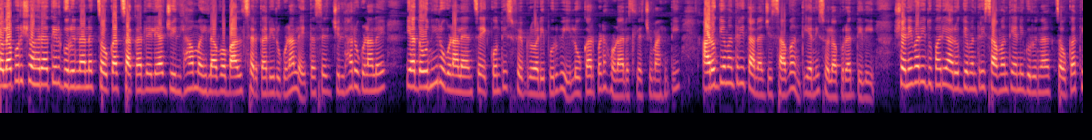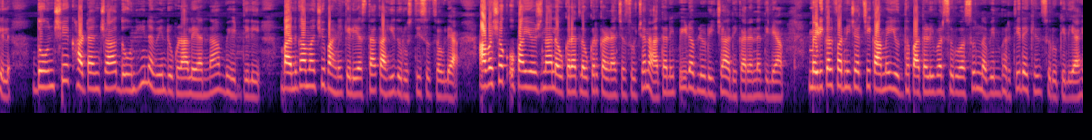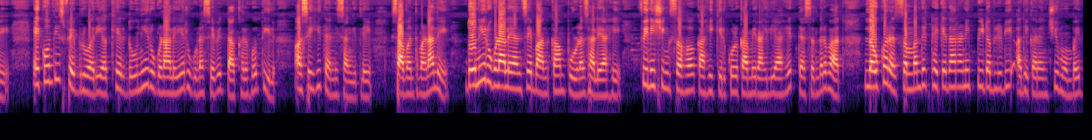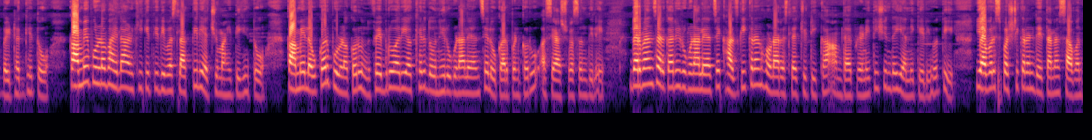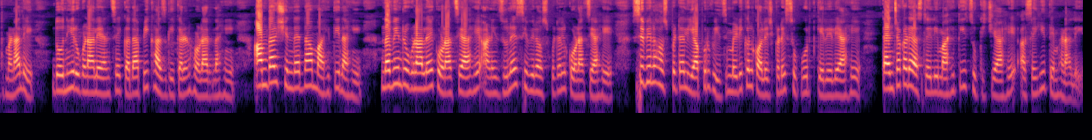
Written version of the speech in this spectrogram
सोलापूर शहरातील गुरुनानक चौकात साकारलेल्या जिल्हा महिला व बाल सरकारी रुग्णालय तसेच जिल्हा रुग्णालय या दोन्ही रुग्णालयांचे एकोणतीस फेब्रुवारीपूर्वी लोकार्पण होणार असल्याची माहिती आरोग्यमंत्री तानाजी सावंत यांनी सोलापुरात दिली. शनिवारी दुपारी आरोग्यमंत्री सावंत यांनी गुरुनानक चौकातील दोनशे खाटांच्या दोन्ही नवीन रुग्णालयांना भेट दिली. बांधकामाची पाहणी केली असता काही दुरुस्ती सुचवल्या. आवश्यक उपाययोजना लवकरात लवकर करण्याच्या सूचना त्यांनी पीडब्ल्यूडीच्या अधिकाऱ्यांना दिल्या. मेडिकल फर्निचरची कामे युद्ध पातळीवर सुरू असून नवीन भरती देखील सुरू केली आहे. एकोणतीस फेब्रुवारी अखेर दोन्ही रुग्णालये रुग्णसेवेत दाखल होतील असेही त्यांनी सांगितले. सावंत म्हणाले दोन्ही रुग्णालयांचे बांधकाम पूर्ण झाले आहे. फिनिशिंगसह काही किरकोळ कामे राहिली आहेत. त्या संदर्भात लवकरच संबंधित ठेकेदार आणि पीडब्ल्यूडी अधिकाऱ्यांची मुंबईत बैठक घेतो. कामे पूर्ण व्हायला आणखी किती दिवस लागतील याची माहिती घेतो. कामे लवकर पूर्ण करून फेब्रुवारी अखेर दोन्ही रुग्णालयांचे लोकार्पण करू असे आश्वासन दिले. दरम्यान सरकारी रुग्णालयाचे खाजगीकरण होणार असल्याची टीका आमदार प्रणिती शिंदे यांनी केली होती. यावर स्पष्टीकरण देताना सावंत म्हणाले दोन्ही रुग्णालयांचे कदापि खाजगीकरण होणार नाही. आमदार शिंदेंना माहिती नाही. नवीन रुग्णालय कोणाचे आहे आणि जुने सिव्हिल हॉस्पिटल कोणाचे आहे? सिव्हिल हॉस्पिटल यापूर्वीच मेडिकल कॉलेजकडे सुपूर्द केलेले आहे. त्यांच्याकडे असलेली माहिती चुकीची आहे असेही ते म्हणाले.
